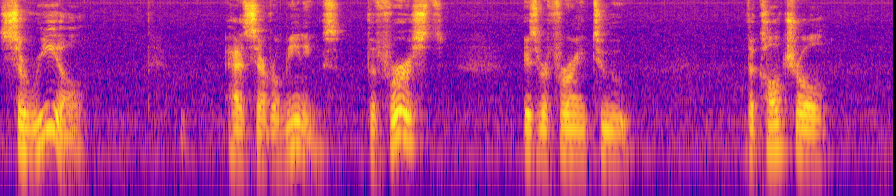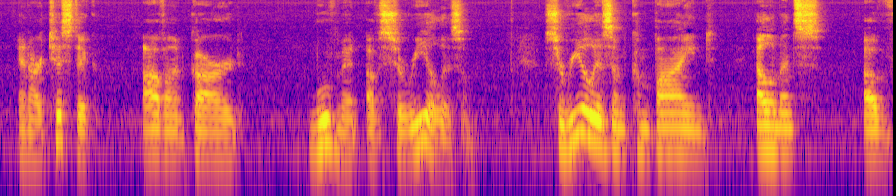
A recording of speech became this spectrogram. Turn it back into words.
Surreal has several meanings. The first is referring to the cultural and artistic avant garde movement of surrealism. Surrealism combined elements of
